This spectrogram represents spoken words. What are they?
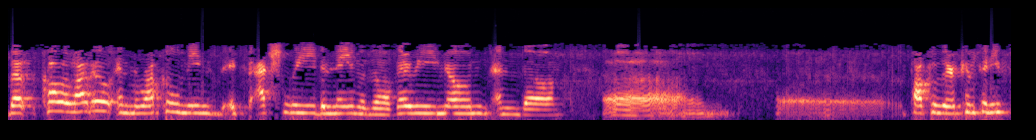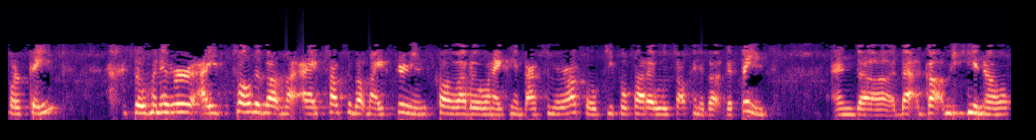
But Colorado in Morocco means it's actually the name of a very known and uh, uh, popular company for paint. So whenever I told about my, I talked about my experience Colorado when I came back to Morocco, people thought I was talking about the paint. And uh, that got me, you know,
